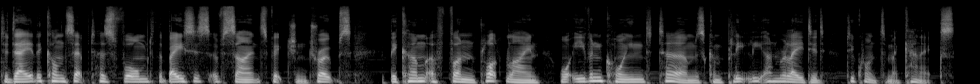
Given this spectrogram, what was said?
Today, the concept has formed the basis of science fiction tropes, become a fun plotline, or even coined terms completely unrelated to quantum mechanics.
